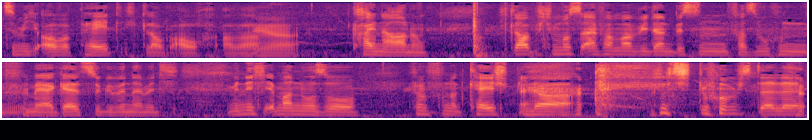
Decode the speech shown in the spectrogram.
ziemlich overpaid. Ich glaube auch, aber Ja. keine Ahnung. Ich glaube, ich muss einfach mal wieder ein bisschen versuchen, mehr Geld zu gewinnen, damit ich mir nicht immer nur so 500k-Spieler in Sturm stelle,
